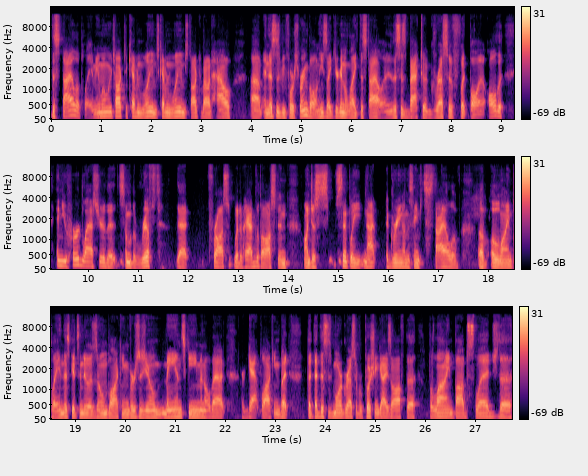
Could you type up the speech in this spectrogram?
The style of play. I mean, when we talked to Kevin Williams, Kevin Williams talked about how. Um, and this is before spring ball, and he's like, "You're going to like the style." And this is back to aggressive football. All the and you heard last year that some of the rift that Frost would have had with Austin on just simply not agreeing on the same style of of O line play. And this gets into a zone blocking versus you know man scheme and all that or gap blocking. But but that this is more aggressive. We're pushing guys off the the line. Bob Sledge, the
